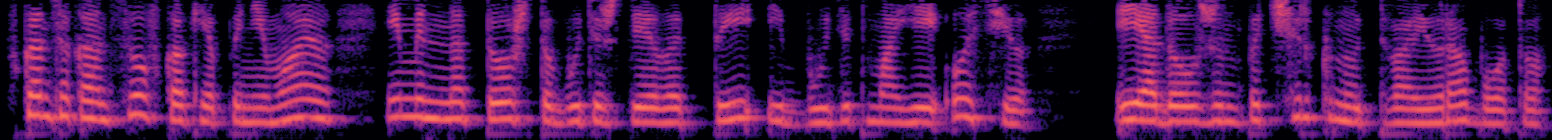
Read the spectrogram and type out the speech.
В конце концов, как я понимаю, именно то, что будешь делать ты, и будет моей осью. Я должен подчеркнуть твою работу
